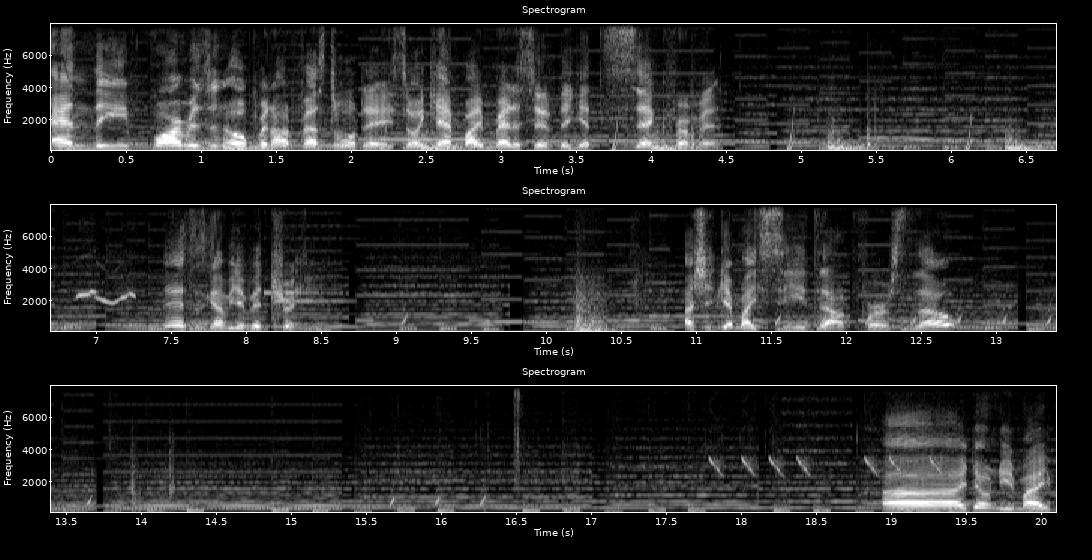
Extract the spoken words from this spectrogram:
And the farm isn't open on festival day, so I can't buy medicine if they get sick from it. This is gonna be a bit tricky. I should get my seeds out first, though. Uh, I don't need my...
